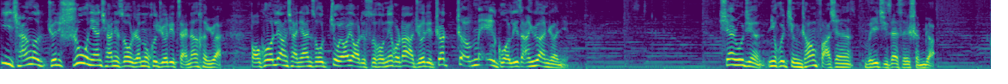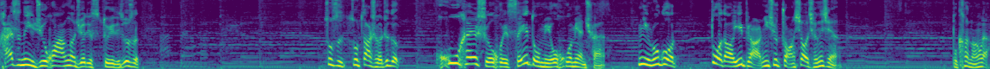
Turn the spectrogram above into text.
以前我觉得十五年前的时候，人们会觉得灾难很远，包括两千年之后九幺幺的时候，那会儿大家觉得这这美国离咱远着呢。现如今，你会经常发现危机在谁身边。还是那一句话，我觉得是对的，就是就是就咋说，这个互害社会谁都没有豁免权。你如果躲到一边，你去装小清新，不可能了。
